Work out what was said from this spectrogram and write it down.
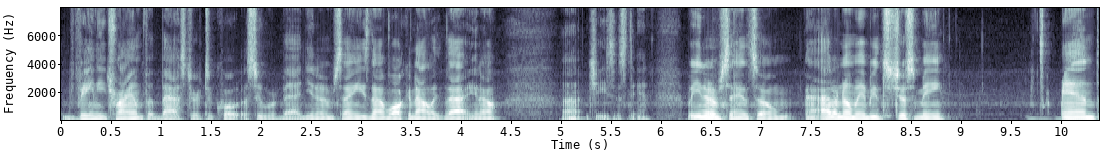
veiny triumphant bastard to quote a super bad. You know what I'm saying? He's not walking out like that. You know, uh, Jesus, Dan. But you know what I'm saying. So I don't know. Maybe it's just me. And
